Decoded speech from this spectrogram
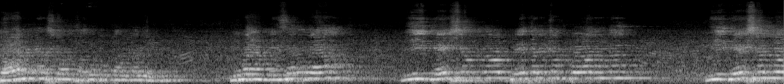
గవర్నమెంట్ స్కూల్ చదువుకుంటా ఉన్నారు. ఇవాళ నిజంగా ఈ దేశంలో పేదరికం పోవాలన్నా ఈ దేశంలో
